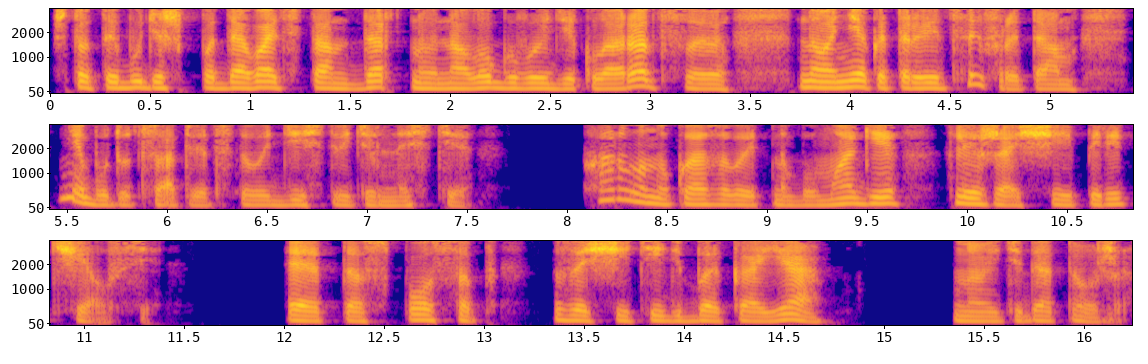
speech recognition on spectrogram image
что ты будешь подавать стандартную налоговую декларацию, но некоторые цифры там не будут соответствовать действительности. Харлан указывает на бумаги, лежащие перед Челси. Это способ защитить БКЯ, но и тебя тоже.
